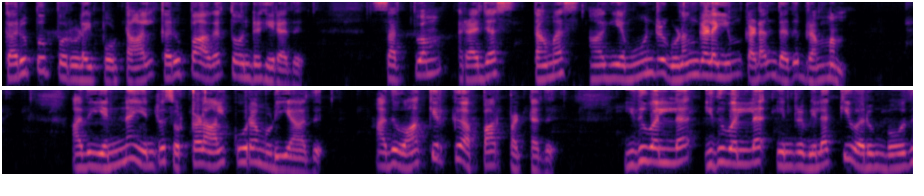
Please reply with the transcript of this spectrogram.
கருப்பு பொருளை போட்டால் கருப்பாக தோன்றுகிறது. சத்வம் ரஜஸ் தமஸ் ஆகிய மூன்று குணங்களையும் கடந்தது பிரம்மம். அது என்ன என்று சொற்களால் கூற முடியாது. அது வாக்கிற்கு அப்பாற்பட்டது. இதுவல்ல இதுவல்ல என்று விலக்கி வரும்போது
